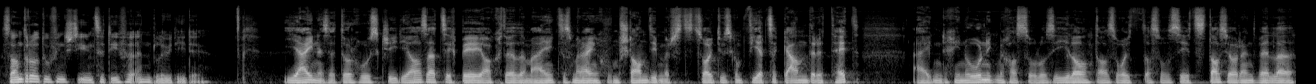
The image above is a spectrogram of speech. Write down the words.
Sandro, du findest die Initiative eine blöde Idee. Ja, es hat durchaus gescheite Ansätze. Ich bin aktuell der Meinung, dass man eigentlich auf dem Stand, wie man es 2014 geändert hat, eigentlich in Ordnung. Man kann es so sein lassen. Das, was, das, was sie jetzt das Jahr wollen,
